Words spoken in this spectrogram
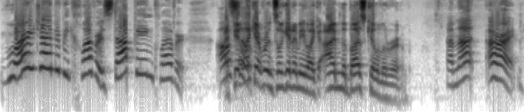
Why are you trying to be clever? Stop being clever. Also, I feel like everyone's looking at me like I'm the buzzkill in the room. I'm not. All right.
